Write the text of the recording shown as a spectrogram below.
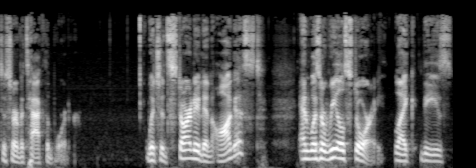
to sort of attack the border, which had started in August and was a real story. Like these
